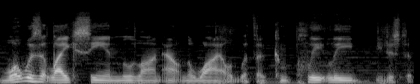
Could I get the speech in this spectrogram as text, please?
What was it like seeing Mulan out in the wild with a completely just a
